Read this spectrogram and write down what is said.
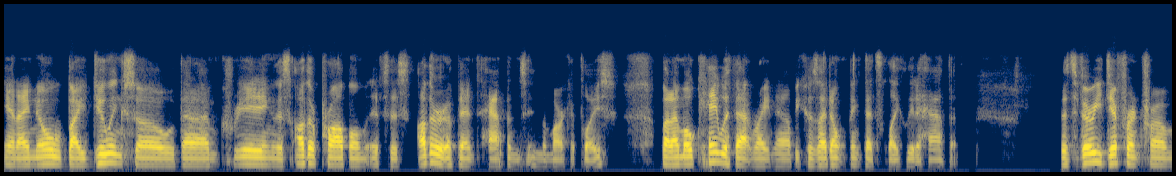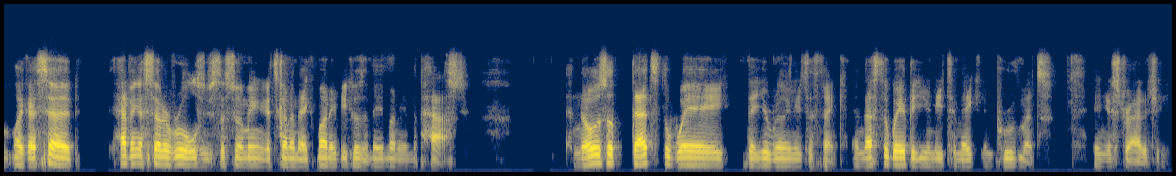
And I know by doing so that I'm creating this other problem if this other event happens in the marketplace. But I'm okay with that right now because I don't think that's likely to happen. It's very different from, like I said, having a set of rules and just assuming it's going to make money because it made money in the past. And those are that's the way that you really need to think. And that's the way that you need to make improvements in your strategy.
